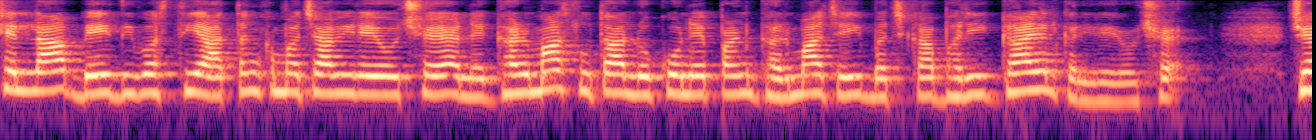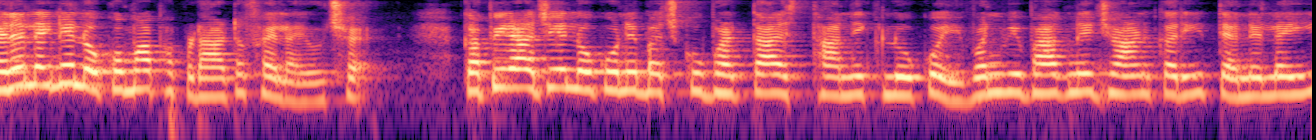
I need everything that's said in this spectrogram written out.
છેલ્લા બે દિવસથી આતંક મચાવી રહ્યો છે અને ઘરમાં સૂતા લોકોને પણ ઘરમાં જઈ બચકા ભરી ઘાયલ કરી રહ્યો છે, જેને લઈને લોકોમાં ફફડાટ ફેલાયો છે. કપિરાજે લોકોને બચકું ભરતા સ્થાનિક લોકોએ વન વિભાગને જાણ કરી તેને લઈ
